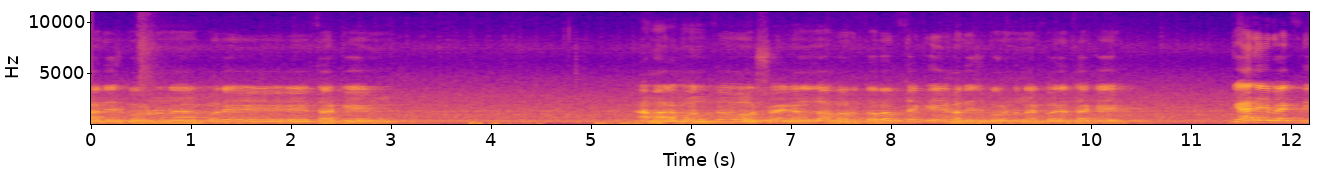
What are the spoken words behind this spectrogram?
হাদিস বর্ণনা করে থাকেন আমার মন তো শেখ আল্লাহর তরফ থেকে হাদিস বর্ণনা করে থাকে। জ্ঞানী ব্যক্তি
